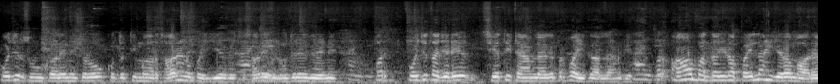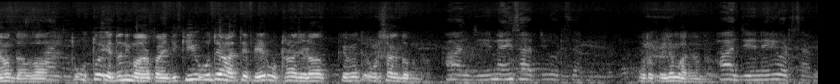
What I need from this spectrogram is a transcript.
ਕੁਝ ਰਸੂਖ ਵਾਲੇ ਨੇ ਚਲੋ ਕੁਦਰਤੀ ਮਾਰ ਸਾਰਿਆਂ ਨੂੰ ਪਈ ਆ ਵਿੱਚ ਸਾਰੇ ਹਾਂਜੀ। ਗਏ ਨੇ ਹਾਂਜੀ। ਪਰ ਕੁਝ ਤਾਂ ਜਿਹੜੇ ਛੇਤੀ ਟਾਈਮ ਲੈ ਕੇ ਭਰਪਾਈ ਕਰ ਲੈਣਗੇ ਹਾਂਜੀ। ਪਰ ਆਮ ਬੰਦਾ ਜਿਹੜਾ ਪਹਿਲਾਂ ਹੀ ਜਿਹੜਾ ਮਾਰਿਆ ਹੁੰਦਾ ਵਾ ਹਾਂਜੀ। ਤੇ ਉਤੋਂ ਇਦਾਂ ਦੀ ਮਾਰ ਪੈ ਜਾਂਦੀ ਕੀ ਉਹਦੇ ਵਾਸਤੇ ਫੇਰ ਉੱਠਣਾ ਜਿਹੜਾ ਕਿਵੇਂ ਉੱਠ ਸਕਦਾ ਬੰਦਾ? ਹਾਂਜੀ ਨਹੀਂ ਸਰ ਜੀ ਉੱਠ ਸਕਦੇ। ਉਹ ਤਾਂ ਪਹਿਲਾਂ ਮਾਰਿਆ ਹੁੰਦਾ ਹਾਂਜੀ ਨਹੀਂ ਉੱਠ ਸਕਦਾ।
